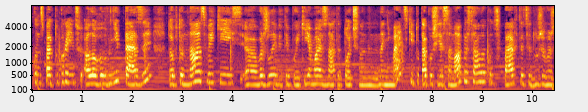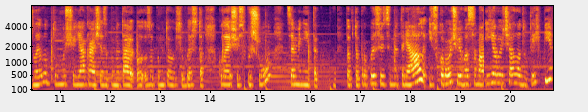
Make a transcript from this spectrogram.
Конспект українською, але головні тези, тобто назви якісь е, важливі, типу, які я маю знати точно на, німецькій. То також я сама писала конспекти. Це дуже важливо, тому що я краще запам'ятаю запам'ятовую особисто, коли я щось пишу. Це мені так, тобто прописується матеріал і скорочую його сама. І я вивчала до тих пір.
